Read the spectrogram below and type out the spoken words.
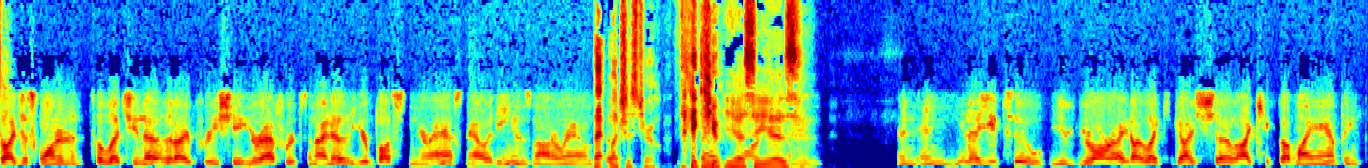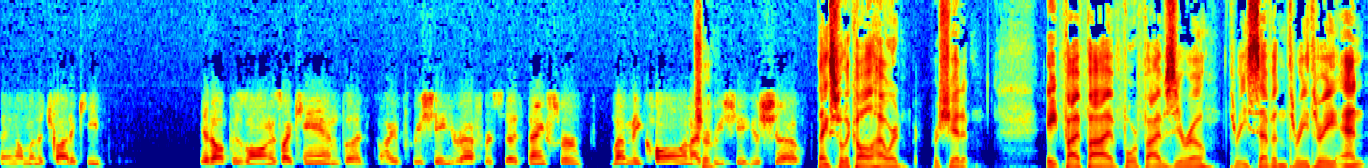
So I just wanted to let you know that I appreciate your efforts, and I know that you're busting your ass now that Ian's not around. That so. much is true. Thank you. Yes, he is. I mean, and and you know you too. You're, you're all right. I like you guys' show. I kicked up my amping thing. I'm going to try to keep it up as long as I can. But I appreciate your efforts. So thanks for letting me call, and Sure. I appreciate your show. Thanks for the call, Howard. Appreciate it. 855 450 3733. And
